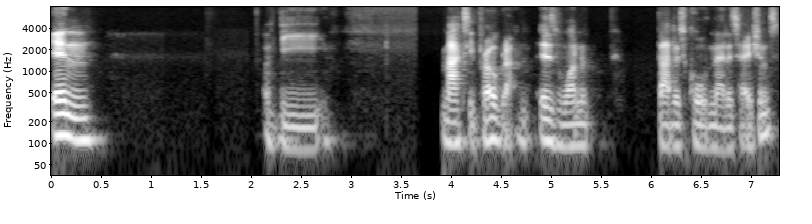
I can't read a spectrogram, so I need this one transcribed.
in the Maxi program is one that is called meditations,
